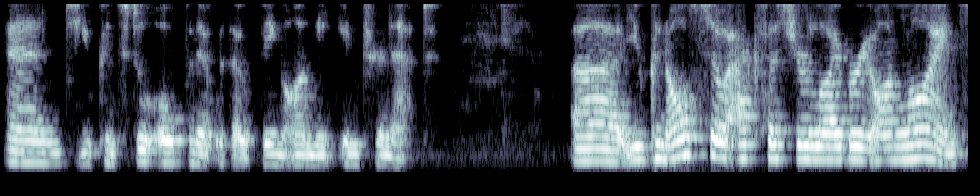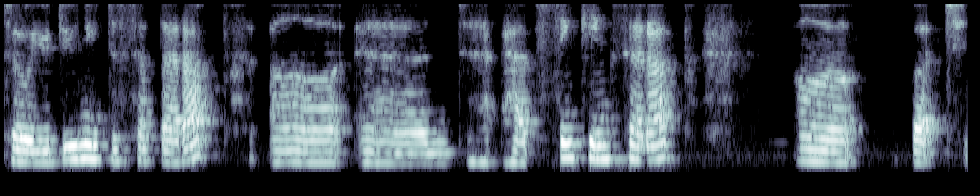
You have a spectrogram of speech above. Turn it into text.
and you can still open it without being on the internet. Uh, you can also access your library online, so you do need to set that up uh, and have syncing set up. Uh, but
